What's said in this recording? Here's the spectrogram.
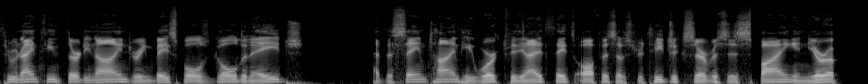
through 1939 during baseball's golden age. At the same time, he worked for the United States Office of Strategic Services spying in Europe.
